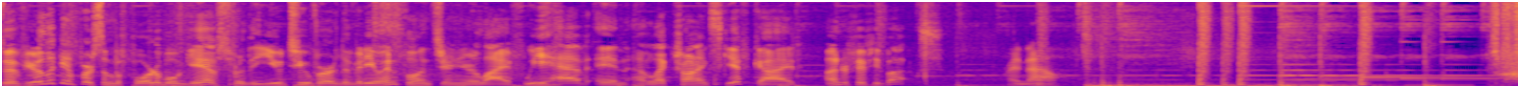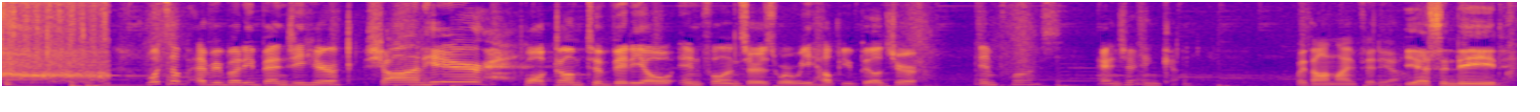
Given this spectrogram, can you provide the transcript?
So if you're looking for some affordable gifts for the YouTuber, the video influencer in your life, we have an electronics gift guide under 50 bucks. Right now. What's up everybody, Benji here. Sean here. Welcome to Video Influencers where we help you build your influence and your income with online video. Yes, indeed.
